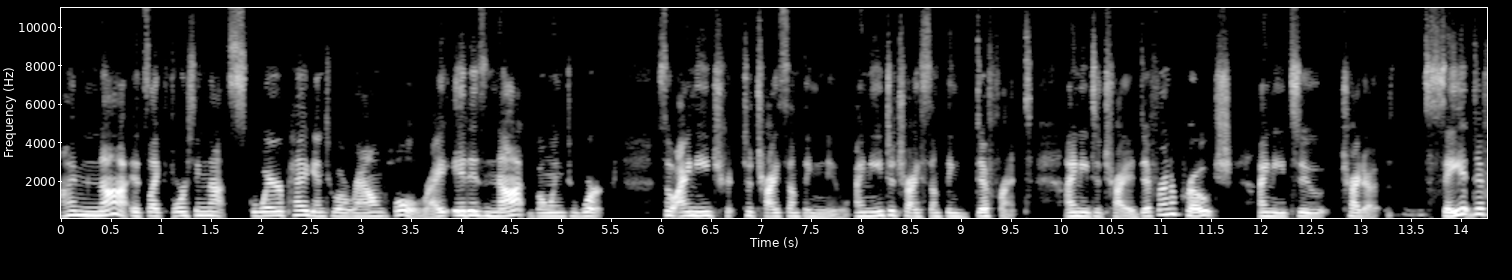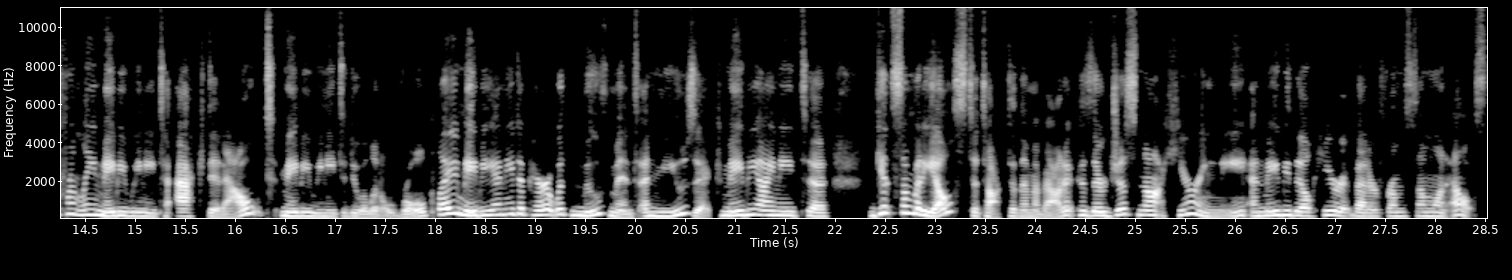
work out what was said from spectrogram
I'm not. It's like forcing that square peg into a round hole, right? It is not going to work. So I need tr- to try something new. I need to try something different. I need to try a different approach. I need to try to say it differently. Maybe we need to act it out. Maybe we need to do a little role play. Maybe I need to pair it with movement and music. Maybe I need to get somebody else to talk to them about it because they're just not hearing me and maybe they'll hear it better from someone else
